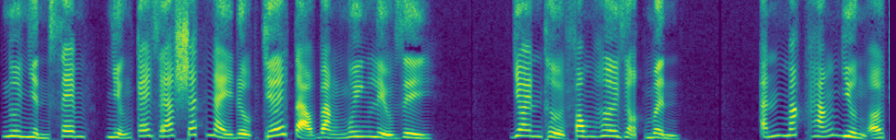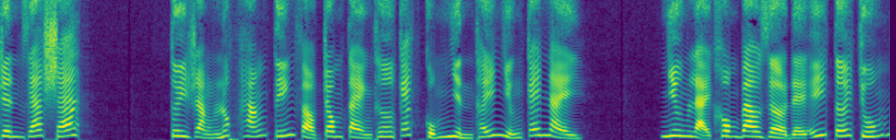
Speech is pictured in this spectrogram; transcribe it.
"Ngươi nhìn xem, những cái giá sách này được chế tạo bằng nguyên liệu gì?" Do anh Thừa Phong hơi giật mình. Ánh mắt hắn dừng ở trên giá sách. Tuy rằng lúc hắn tiến vào trong tàn thư các cũng nhìn thấy những cái này, nhưng lại không bao giờ để ý tới chúng.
